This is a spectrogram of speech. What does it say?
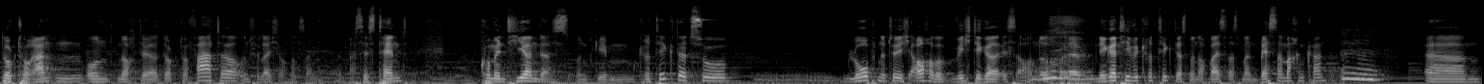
Doktoranden und noch der Doktorvater und vielleicht auch noch sein, sein Assistent kommentieren das und geben Kritik dazu. Lob natürlich auch, aber wichtiger ist auch noch ähm, negative Kritik, dass man auch weiß, was man besser machen kann. Ähm,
